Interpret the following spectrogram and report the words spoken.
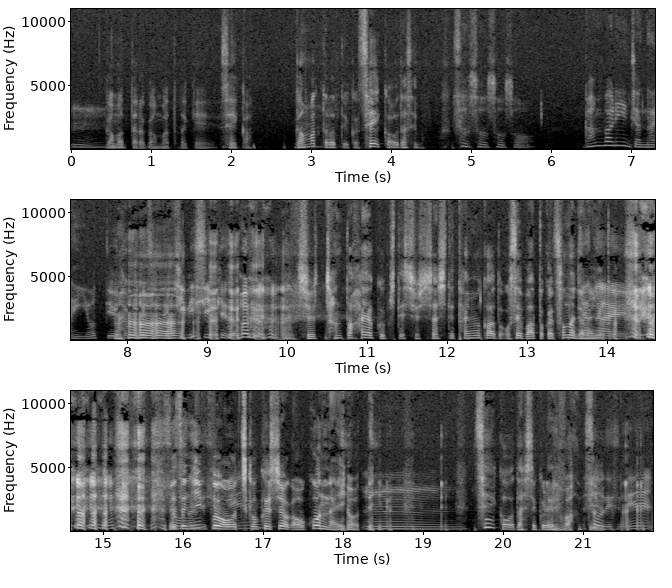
うん。頑張ったら頑張っただけ成果頑張ったらっていうか成果を出せば。そうそうそうそう。頑張りじゃないよっていうところですよね。厳しいけど。ちゃんと早く来て出社してタイムカード押せばとかそんなんじゃないよとか。じ 別に1分を遅刻しようが怒んないよってう。いう、ん。成果を出してくれればっていう。そうですね。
